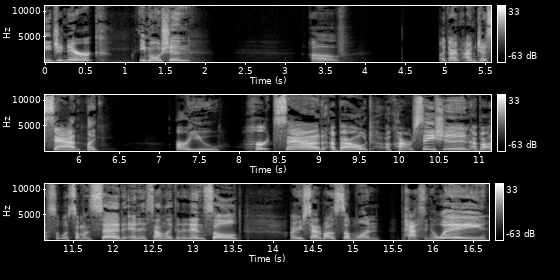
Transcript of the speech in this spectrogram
a generic emotion of, like, I'm, I'm just sad. Like, are you hurt sad about a conversation, about what someone said and it sounded like an insult? Are you sad about someone passing away?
